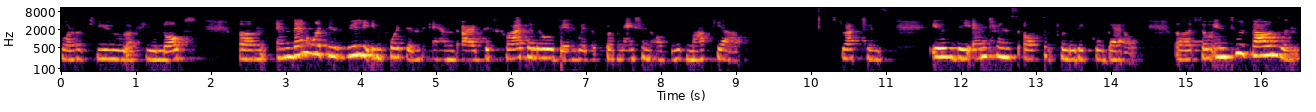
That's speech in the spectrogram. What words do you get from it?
for a few a few logs. Um, and then what is really important, and I described a little bit with the formation of these mafia structures, is the entrance of the political battle. Uh, so in 2000,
